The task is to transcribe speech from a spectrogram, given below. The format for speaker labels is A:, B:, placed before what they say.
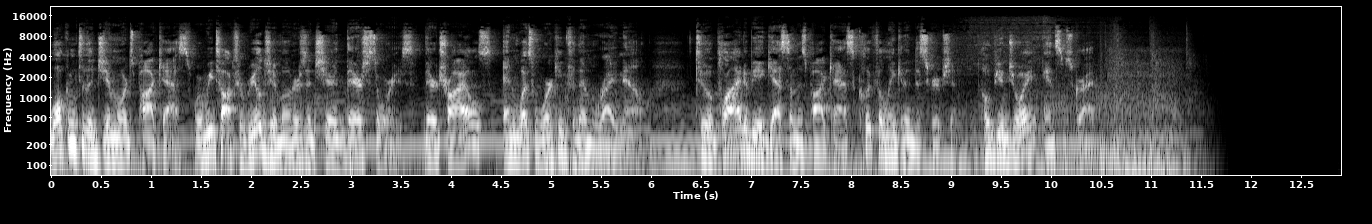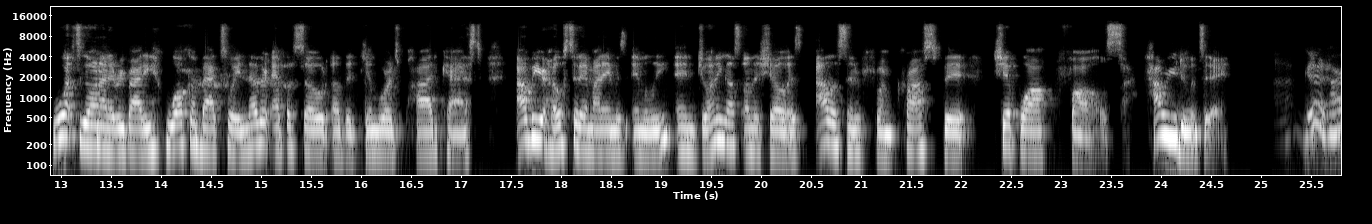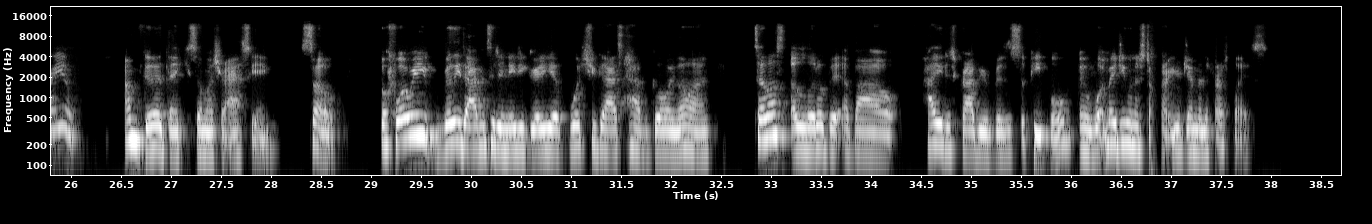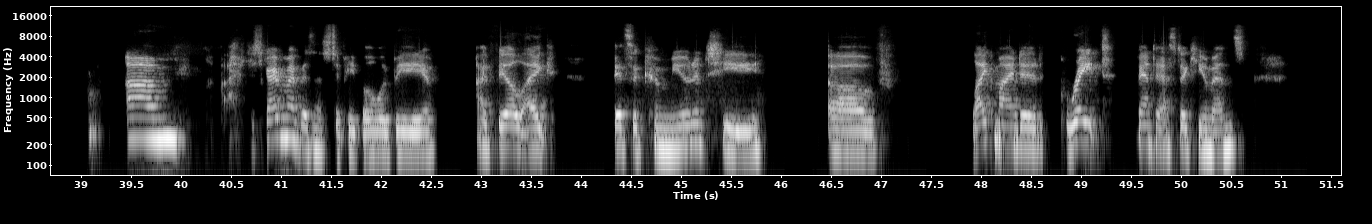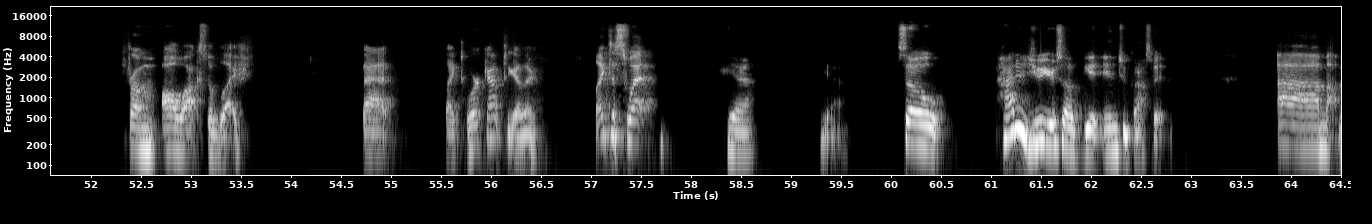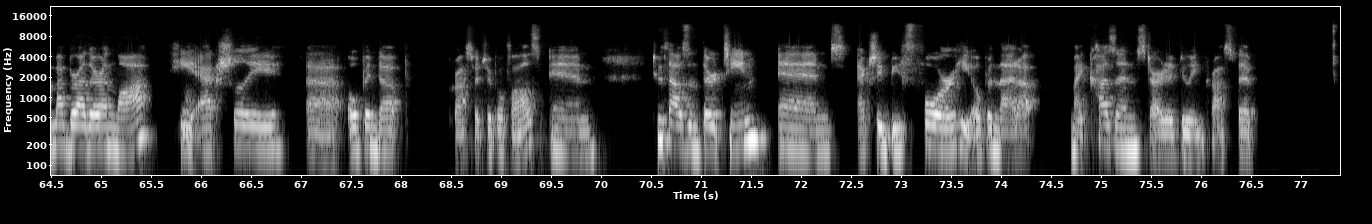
A: Welcome to the Gym Lords Podcast, where we talk to real gym owners and share their stories, their trials, and what's working for them right now. To apply to be a guest on this podcast, click the link in the description. Hope you enjoy and subscribe.
B: What's going on, everybody? Welcome back to another episode of the Gym Lords Podcast. I'll be your host today. My name is Emily, and joining us on the show is Allison from CrossFit Chippewa Falls. How are you doing today?
C: I'm good. How are you?
B: I'm good. Thank you so much for asking. So, before we really dive into the nitty gritty of what you guys have going on, tell us a little bit about how you describe your business to people and what made you want to start your gym in the first place.
C: Um, describing my business to people would be I feel like it's a community of like minded, great, fantastic humans from all walks of life that like to work out together, like to sweat.
B: Yeah. Yeah. So, how did you yourself get into CrossFit?
C: Um, my brother-in-law, he actually uh, opened up CrossFit Chippewa Falls in 2013, and actually before he opened that up, my cousin started doing CrossFit,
